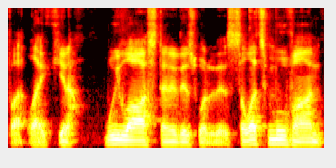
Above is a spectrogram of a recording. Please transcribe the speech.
but like you know we lost and it is what it is so let's move on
